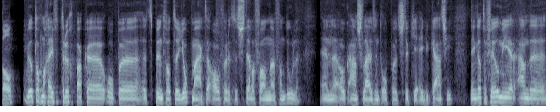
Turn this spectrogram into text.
Paul? Ik wil toch nog even terugpakken op uh, het punt wat uh, Job maakte over het stellen van, van doelen. En ook aansluitend op het stukje educatie. Ik denk dat er veel meer aan de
